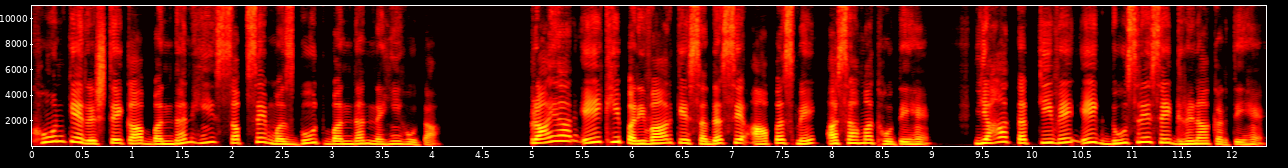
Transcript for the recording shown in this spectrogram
खून के रिश्ते का बंधन ही सबसे मज़बूत बंधन नहीं होता। प्राय एक ही परिवार के सदस्य आपस में असहमत होते हैं, यहाँ तक कि वे एक दूसरे से घृणा करते हैं।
